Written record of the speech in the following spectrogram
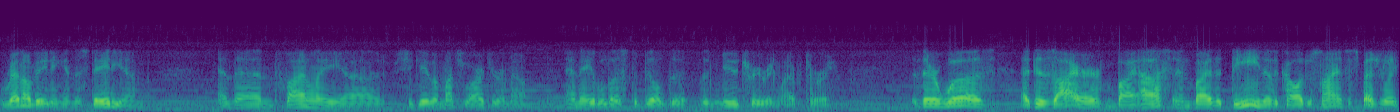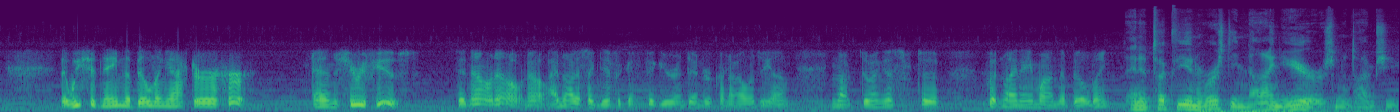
renovating in the stadium, and then finally uh, she gave a much larger amount, enabled us to build the, the new tree ring laboratory. There was a desire by us and by the dean of the College of Science, especially, that we should name the building after her, and she refused. Said, "No, no, no. I'm not a significant figure in dendrochronology. I'm not doing this to." put my name on the building. And it took the university nine years from the time she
